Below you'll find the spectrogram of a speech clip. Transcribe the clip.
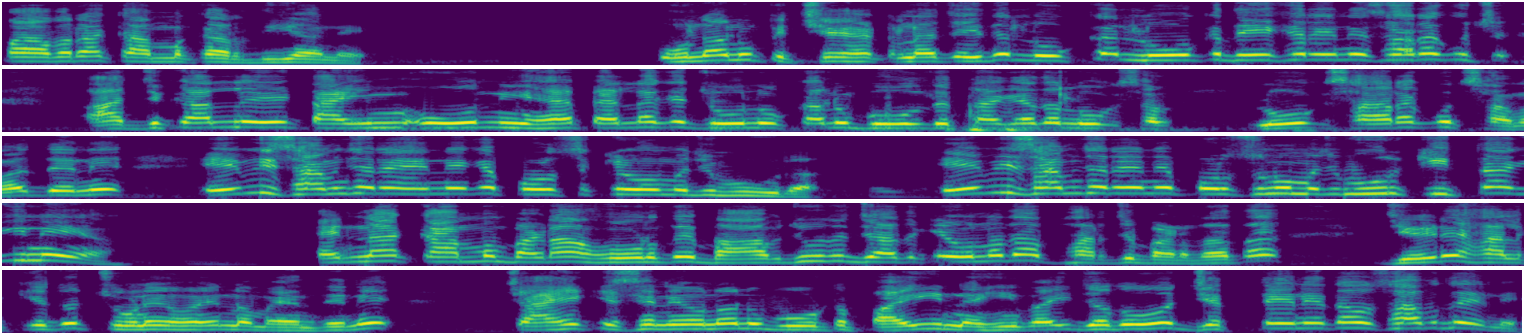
ਪਾਵਰਾਂ ਕੰਮ ਕਰਦੀਆਂ ਨੇ, ਉਹਨਾਂ ਨੂੰ ਪਿੱਛੇ ਹਟਣਾ ਚਾਹੀਦਾ। ਲੋਕ ਲੋਕ ਦੇਖ ਰਹੇ ਨੇ ਸਾਰਾ ਕੁਝ ਅੱਜ ਕੱਲ ਇਹ ਟਾਈਮ ਉਹ ਨਹੀਂ ਹੈ। ਪਹਿਲਾਂ ਕਿ ਜੋ ਲੋਕਾਂ ਨੂੰ ਬੋਲ ਦਿੱਤਾ ਗਿਆ ਤਾਂ ਲੋਕ ਲੋਕ ਸਾਰਾ ਕੁਝ ਸਮਝਦੇ ਨੇ। ਇਹ ਵੀ ਸਮਝ ਰਹੇ ਨੇ ਕਿ ਪੁਲਿਸ ਕਿਉਂ ਮਜਬੂਰ ਆ। ਇਹ ਵੀ ਸਮਝ ਰਹੇ ਨੇ ਪੁਲਿਸ ਨੂੰ ਮਜਬੂਰ ਕੀਤਾ ਕਿਨੇ ਆ? ਇੰਨਾ ਕੰਮ ਬੜਾ ਹੋਣ ਦੇ ਬਾਵਜੂਦ ਜਦ ਕਿ ਉਹਨਾਂ ਦਾ ਫਰਜ਼ ਬਣਦਾ ਤਾਂ ਜਿਹੜੇ ਹਲਕੇ ਤੋਂ ਚੁਣੇ ਹੋਏ ਨੁਮਾਇੰਦੇ ਨੇ ਚਾਹੇ ਕਿਸੇ ਨੇ ਉਹਨਾਂ ਨੂੰ ਵੋਟ ਪਾਈ ਨਹੀਂ ਪਾਈ ਜਦੋਂ ਉਹ ਜਿੱਤੇ ਨੇ ਤਾਂ ਉਹ ਸਭ ਦੇ ਨੇ।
